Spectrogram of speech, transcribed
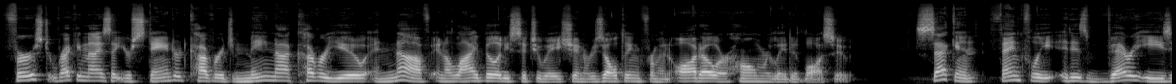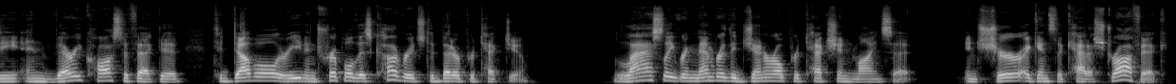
First, recognize that your standard coverage may not cover you enough in a liability situation resulting from an auto or home related lawsuit. Second, thankfully, it is very easy and very cost effective to double or even triple this coverage to better protect you. Lastly, remember the general protection mindset. Insure against the catastrophic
